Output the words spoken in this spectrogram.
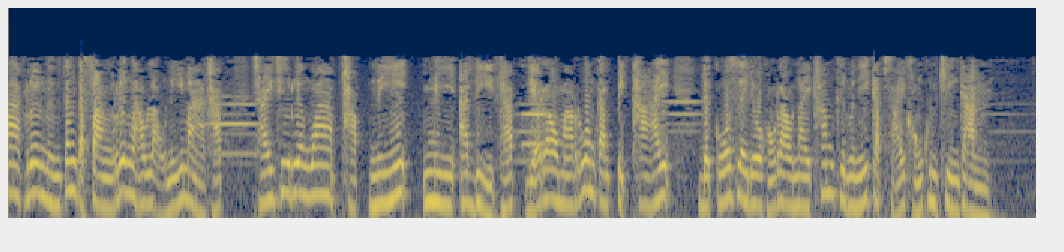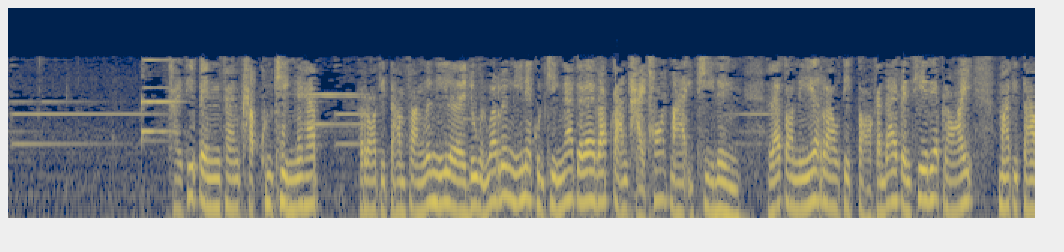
มาก ๆ เรื่องหนึ่งตั้งแต่ฟังเรื่องราวเหล่านี้มาครับ ใช้ชื่อเรื่องว่าผับนี้มีอดีตครับ เดี๋ยวเรามาร่วมกันปิดท้าย The Ghost Radio ของเราในค่ำคืนวันนี้กับสายของคุณคิงกัน ใครที่เป็นแฟนคลับคุณคิงนะครับ รอติดตามฟังเรื่องนี้เลย ดูเหมือนว่าเรื่องนี้เนี่ยคุณคิงน่าจะได้รับการถ่ายทอดมาอีกทีหนึ่งและตอนนี้เราติดต่อกันได้เป็นที่เรียบร้อย มาติดตาม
